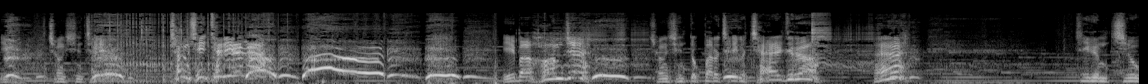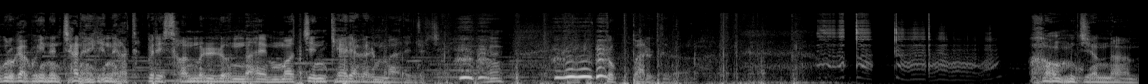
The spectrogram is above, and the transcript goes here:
이봐, 정신 차려. 정신 차리라고! 이봐, 험자! 정신 똑바로 차리고 잘 들어! 어? 지금 지옥으로 가고 있는 자네에게 내가 특별히 선물로 나의 멋진 계략을 말해주지. 어? 똑바로 들어. 험자 넌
